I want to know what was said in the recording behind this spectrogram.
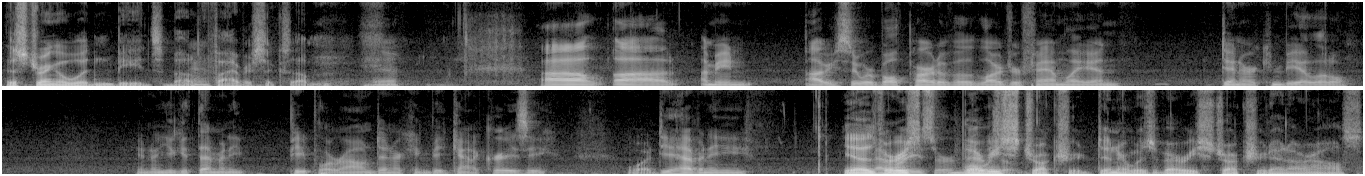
the string of wooden beads, about Yeah. five or six of them. Yeah. Uh, uh, I mean, obviously we're both part of a larger family, and dinner can be a little. You know, you get that many people around, dinner can be kind of crazy. What do you have any? Yeah, it was very memories or what very was structured. Dinner was very structured at our house.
